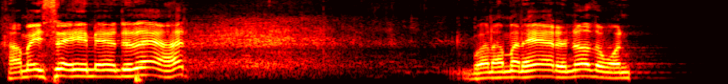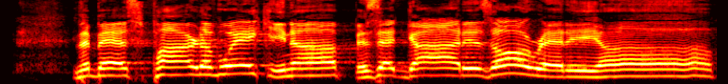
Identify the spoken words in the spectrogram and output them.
How many say amen to that? But I'm going to add another one. The best part of waking up is that God is already up.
